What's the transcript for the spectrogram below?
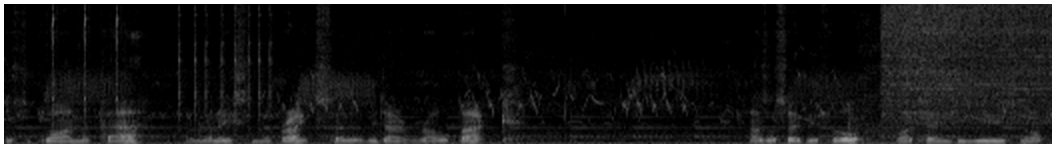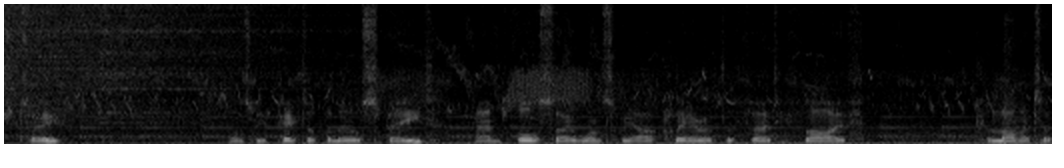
just applying the power and releasing the brakes so that we don't roll back. As I said before, I tend to use notch 2 once we've picked up a little speed and also once we are clear of the 35 kilometre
